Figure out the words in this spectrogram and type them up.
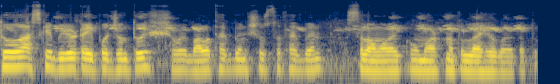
তো আজকে ভিডিওটা এই পর্যন্তই। সবাই ভালো থাকবেন, সুস্থ থাকবেন। আসসালামু আলাইকুম রহমতুল্লাহি বারকাতু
